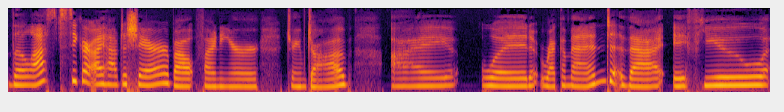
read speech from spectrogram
The last secret I have to share about finding your dream job, I would recommend that if you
